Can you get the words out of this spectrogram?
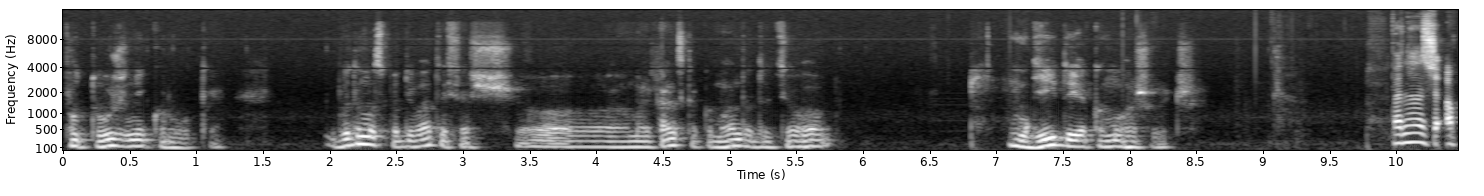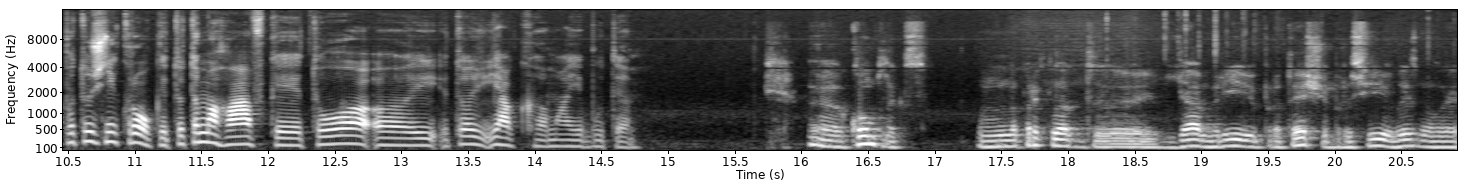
потужні кроки. Будемо сподіватися, що американська команда до цього дійде якомога швидше. Пане Олеже, а потужні кроки, то томагавки, то, е, то як має бути? Е, Комплекс. Наприклад, я мрію про те, щоб Росію визнали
